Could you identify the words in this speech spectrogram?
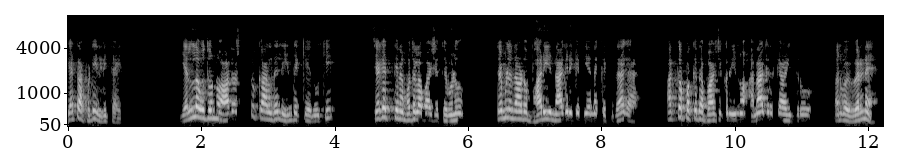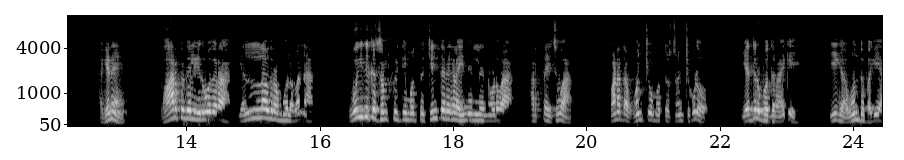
ಜಟಾಪಟಿ ನಡೀತಾ ಇದೆ. ಎಲ್ಲವುದನ್ನು ಆದಷ್ಟು ಕಾಲದಲ್ಲಿ ಹಿಂದಕ್ಕೆ ನೂಕಿ ಜಗತ್ತಿನ ಮೊದಲ ಭಾಷೆ ತಮಿಳು. ತಮಿಳುನಾಡು ಭಾರಿ ನಾಗರಿಕತೆಯನ್ನ ಕಟ್ಟಿದಾಗ ಅಕ್ಕಪಕ್ಕದ ಭಾಷಿಕರು ಇನ್ನೂ ಅನಾಗರಿಕರಾಗಿದ್ದರು ಅನ್ನುವ ವಿವರಣೆ. ಹಾಗೇನೆ ಭಾರತದಲ್ಲಿ ಇರುವುದರ ಎಲ್ಲದರ ಮೂಲವನ್ನ ವೈದಿಕ ಸಂಸ್ಕೃತಿ ಮತ್ತು ಚಿಂತನೆಗಳ ಹಿನ್ನೆಲೆಯಲ್ಲಿ ನೋಡುವ, ಅರ್ಥೈಸುವ ಬಣದ ಹೊಂಚು ಮತ್ತು ಸಂಚುಗಳು ಎದುರು ಬದುರಾಗಿ ಈಗ ಒಂದು ಬಗೆಯ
